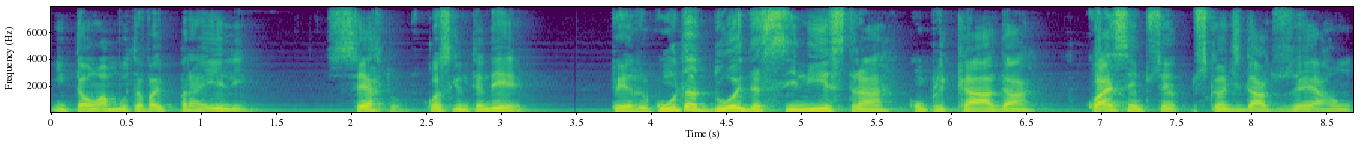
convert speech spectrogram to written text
então a multa vai para ele, certo? Conseguiu entender? Pergunta doida, sinistra, complicada. Quase 100% dos candidatos erram.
